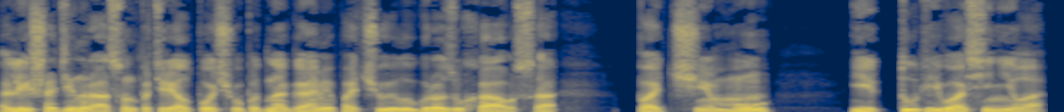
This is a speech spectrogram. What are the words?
Лишь один раз он потерял почву под ногами, почуял угрозу хаоса. Почему? И тут его осенило.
